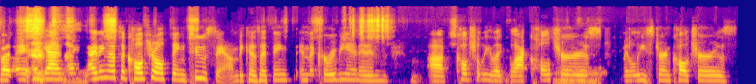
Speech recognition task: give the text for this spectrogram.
but I, again, I, I think that's a cultural thing too, Sam, because I think in the Caribbean and in uh, culturally like Black cultures, Middle Eastern cultures,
